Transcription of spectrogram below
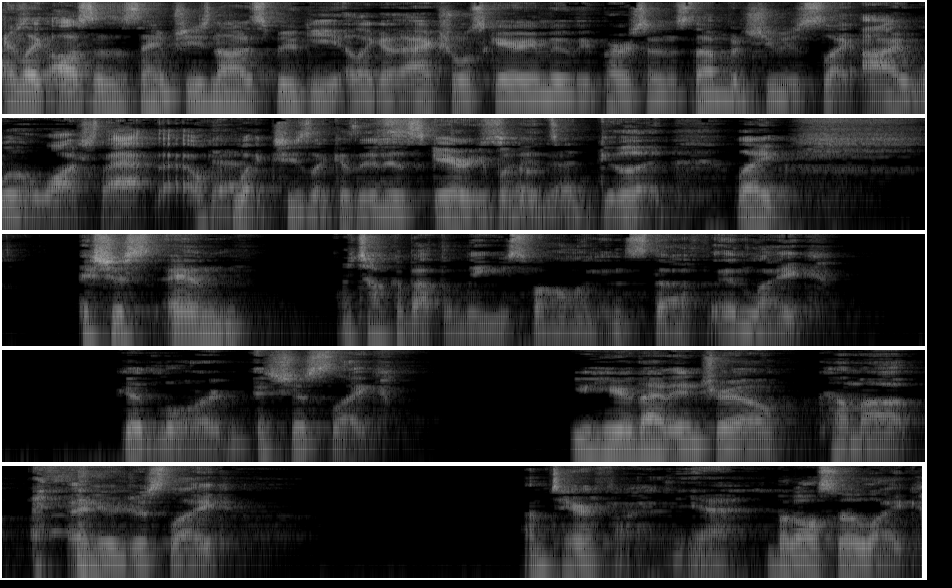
and like Austin's the same. She's not a spooky like an actual scary movie person and stuff, Mm. but she was like, I will watch that though. Yeah. Like she's like, because it is scary, but it's good. good. Like it's just and we talk about the leaves falling and stuff, and like, good lord, it's just like you hear that intro come up, and you're just like, I'm terrified yeah. but also like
